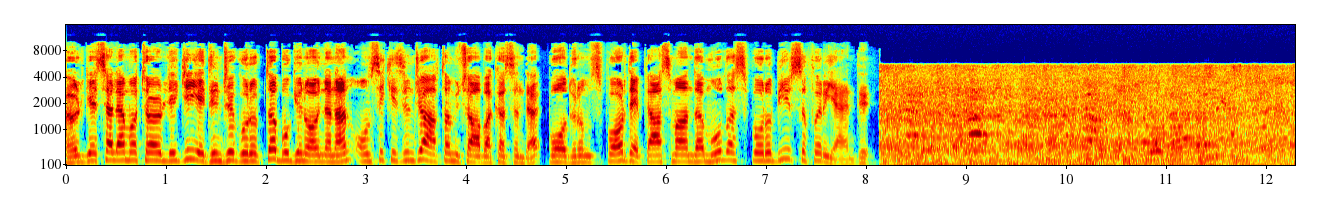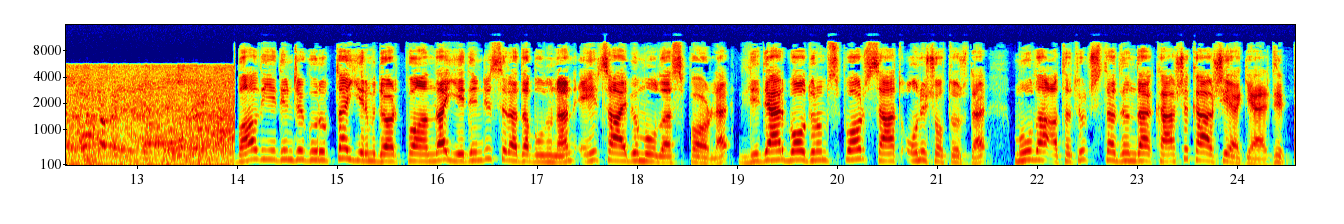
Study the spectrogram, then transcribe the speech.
Bölgesel Amatör Ligi 7. grupta bugün oynanan 18. hafta müsabakasında Bodrum Spor deplasmanda Muğla Spor'u 1-0 yendi. Bal 7. grupta 24 puanla 7. sırada bulunan ev sahibi Muğla Spor'la lider Bodrum Spor saat 13.30'da Muğla Atatürk Stadında karşı karşıya geldi.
